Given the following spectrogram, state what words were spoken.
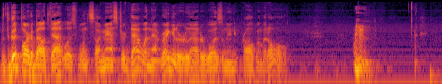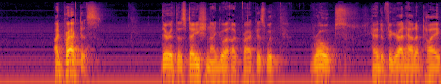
But the good part about that was once I mastered that one, that regular ladder wasn't any problem at all. I'd practice. There at the station, I'd go out, I'd practice with ropes, had to figure out how to tie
